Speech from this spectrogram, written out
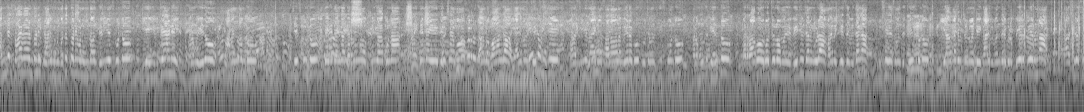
అందరి సహకారంతో కార్మిక మద్దతుతోనే మనం ఉందామని తెలియజేసుకుంటూ ఈ విజయాన్ని మనం ఏదో ఆనందంతో చేసుకుంటూ అదేవిధంగా గర్వంగా ఫీల్ కాకుండా మన ఎజెండా ఏదైతే తెలిసామో దాంట్లో భాగంగా యాజమాన్యం చర్చించి మన సీనియర్ నాయకుల సలహాల మేరకు సూచనలు తీసుకుంటూ మన ముందుకు వెళ్తూ మరి రాబో రోజుల్లో మన వేజీ విజయాన్ని కూడా మనమే చేసే విధంగా కృషి చేసామని చేసుకుంటూ ఈ అవకాశం ఇచ్చినటువంటి కార్మికులందరూ కూడా పేరు పేరున్న ఆ శిరస్సు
